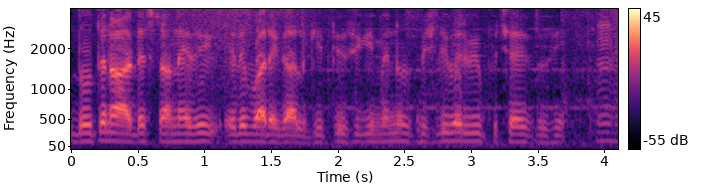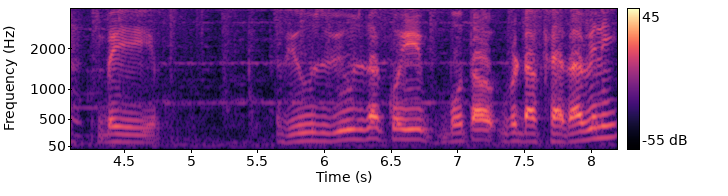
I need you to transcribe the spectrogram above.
ਦੋ ਤਿੰਨ ਆਰਟਿਸਟਾਂ ਨੇ ਇਹਦੇ ਇਹਦੇ ਬਾਰੇ ਗੱਲ ਕੀਤੀ ਸੀਗੀ ਮੈਨੂੰ ਪਿਛਲੀ ਵਾਰ ਵੀ ਪੁੱਛਿਆ ਸੀ ਤੁਸੀਂ ਬਈ ਵਿਊਜ਼ ਵਿਊਜ਼ ਦਾ ਕੋਈ ਬਹੁਤਾ ਵੱਡਾ ਫਾਇਦਾ ਵੀ ਨਹੀਂ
